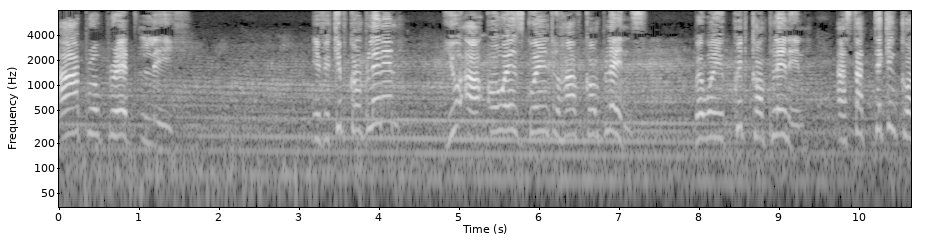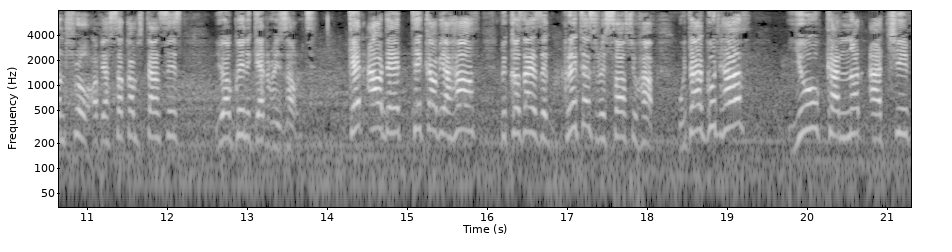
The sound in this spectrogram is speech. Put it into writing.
appropriately. If you keep complaining, you are always going to have complaints. But when you quit complaining and start taking control of your circumstances, you are going to get results. Get out there, take care of your health, because that is the greatest resource you have. Without good health, you cannot achieve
